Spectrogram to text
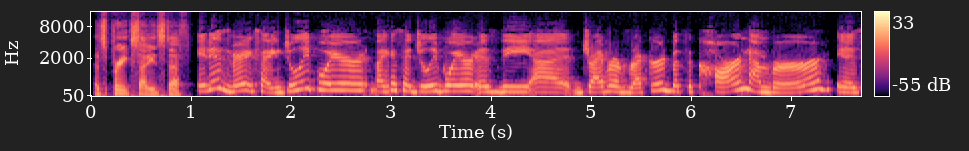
That's pretty exciting stuff. It is very exciting. Julie Boyer, like I said, Julie Boyer is the uh, driver of record, but the car number is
